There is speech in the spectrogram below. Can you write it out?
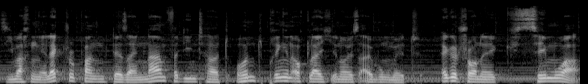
Sie machen Electropunk, der seinen Namen verdient hat und bringen auch gleich ihr neues Album mit Egotronic C'est moi.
